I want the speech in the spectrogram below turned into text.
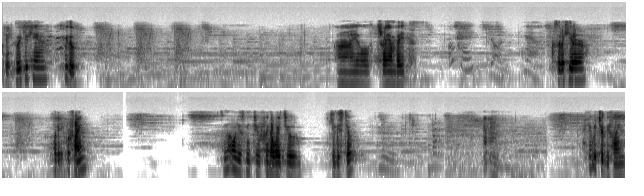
Okay, do we kill him? We do. Try and bait. Azura here. Okay, we're fine. So now we just need to find a way to kill these two. I think we should be fine.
